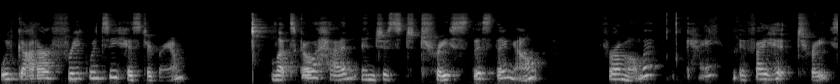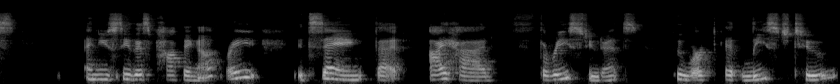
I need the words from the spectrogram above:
we've got our frequency histogram let's go ahead and just trace this thing out for a moment, okay? If I hit trace and you see this popping up, right? It's saying that I had three students who worked at least two,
